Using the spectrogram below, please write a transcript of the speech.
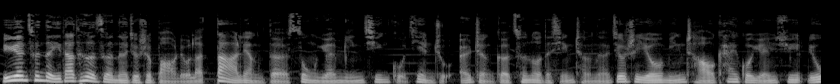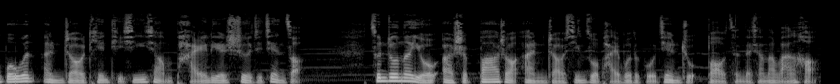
愚园村的一大特色呢就是保留了大量的宋元明清古建筑，而整个村落的形成呢就是由明朝开国元勋刘伯温按照天体星象排列设计建造。村中呢有二十八幢按照星座排布的古建筑，保存的相当完好。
